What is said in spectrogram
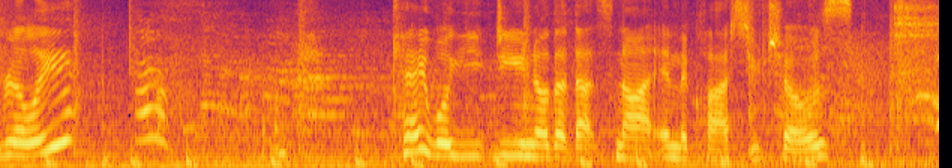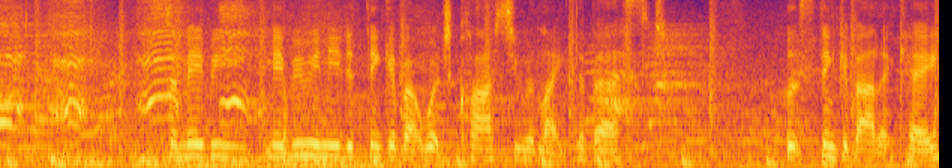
Really? Okay, well, you, do you know that that's not in the class you chose? So maybe, maybe we need to think about which class you would like the best. Let's think about it, okay?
